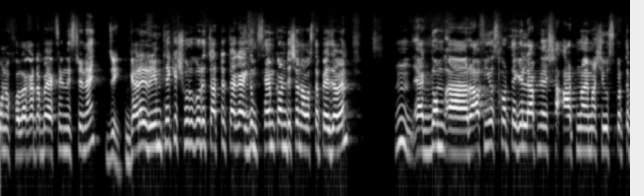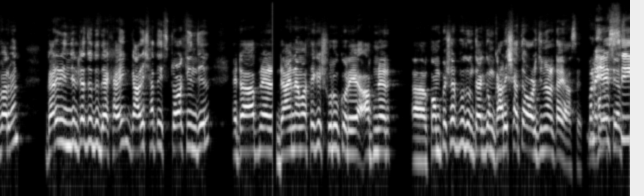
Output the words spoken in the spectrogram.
কোনো খোলা কাটা বা অ্যাক্সিডেন্ট হিস্ট্রি নাই। জি। গাড়ির রিম থেকে শুরু করে চারটা চাকা একদম সেম কন্ডিশন অবস্থা পেয়ে যাবেন। হুম একদম রাফ ইউজ করতে গেলে আপনি আট নয় মাস ইউজ করতে পারবেন। গাড়ির ইঞ্জিনটা যদি দেখাই গাড়ির সাথে স্টক ইঞ্জিন এটা আপনার ডায়নামা থেকে শুরু করে আপনার কম্প্রেসার পর্যন্ত একদম গাড়ির সাথে অরিজিনালটাই আছে। মানে AC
